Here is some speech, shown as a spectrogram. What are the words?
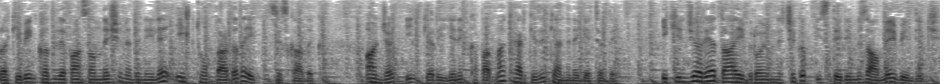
Rakibin katı defans anlayışı nedeniyle ilk toplarda da etkisiz kaldık. Ancak ilk yarıyı yenik kapatmak herkesi kendine getirdi. İkinci yarıya daha iyi bir oyunla çıkıp istediğimizi almayı bildik.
